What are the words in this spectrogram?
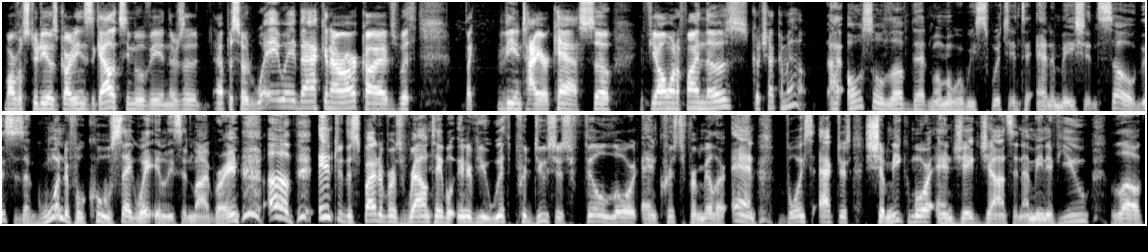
Marvel Studios Guardians of the Galaxy movie, and there's an episode way way back in our archives with like the entire cast. So if y'all want to find those, go check them out. I also love that moment where we switch into animation. So this is a wonderful, cool segue, at least in my brain, of Into the Spider-Verse roundtable interview with producers Phil Lord and Christopher Miller and voice actors Shameik Moore and Jake Johnson. I mean, if you love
